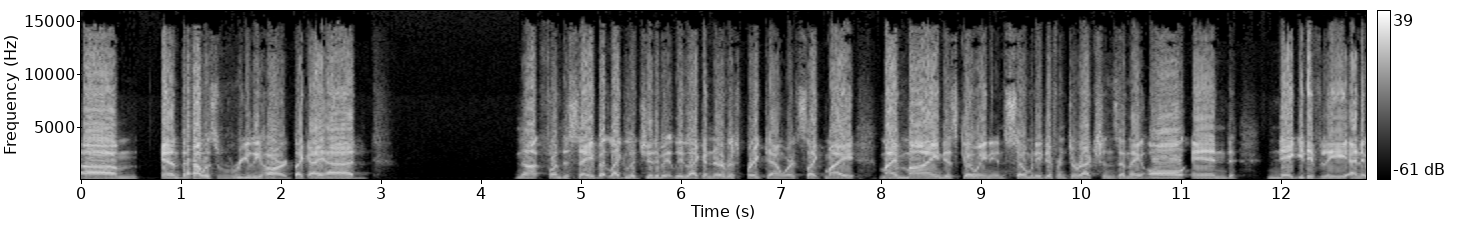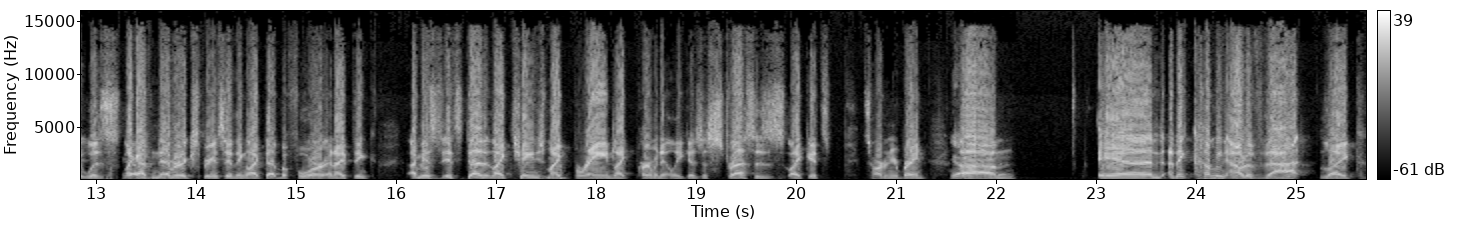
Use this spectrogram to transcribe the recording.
um, and that was really hard. Like I had not fun to say, but like legitimately like a nervous breakdown where it's like my my mind is going in so many different directions and they Mhm. all end negatively. And it was like I've never experienced anything like that before. And I think I mean it's it's done like changed my brain like permanently because just stress is like it's it's hard on your brain. Yeah. Um, and I think coming out of that, like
